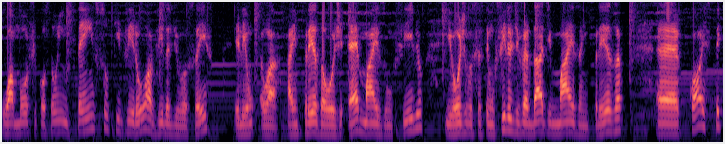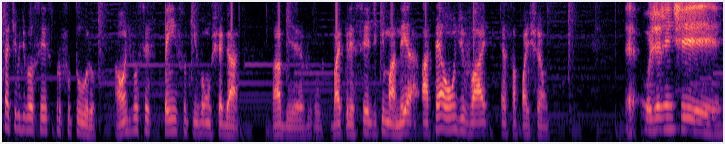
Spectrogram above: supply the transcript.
o amor ficou tão intenso que virou a vida de vocês. Ele, a empresa hoje é mais um filho, e hoje vocês têm um filho de verdade mais a empresa. É, qual a expectativa de vocês para o futuro? Aonde vocês pensam que vão chegar? Sabe? É, vai crescer de que maneira? Até onde vai essa paixão? É, hoje a gente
